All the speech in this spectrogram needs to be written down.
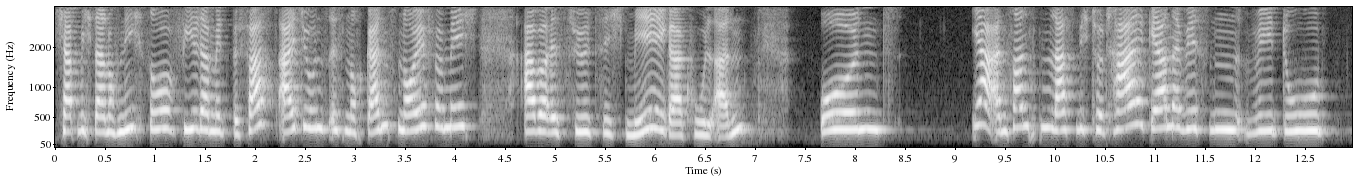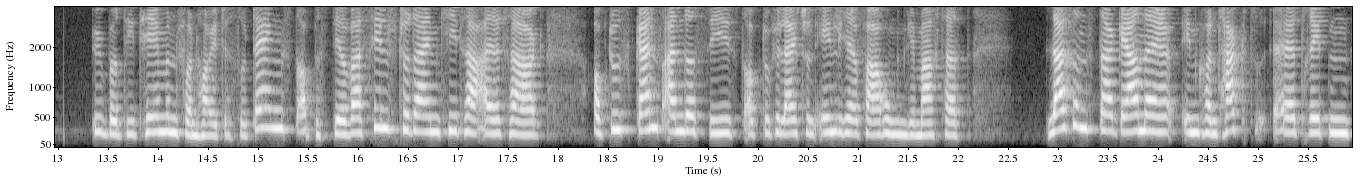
Ich habe mich da noch nicht so viel damit befasst. iTunes ist noch ganz neu für mich, aber es fühlt sich mega cool an. Und ja, ansonsten lass mich total gerne wissen, wie du über die Themen von heute so denkst, ob es dir was hilft für deinen Kita-Alltag, ob du es ganz anders siehst, ob du vielleicht schon ähnliche Erfahrungen gemacht hast. Lass uns da gerne in Kontakt äh, treten.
